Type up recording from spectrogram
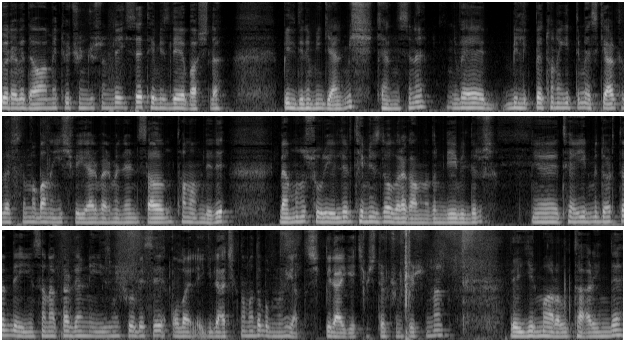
göreve devam et. Üçüncüsünde ise temizliğe başla bildirimi gelmiş kendisine ve birlik betona gittim eski arkadaşlarıma bana iş ve yer vermelerini sağladım tamam dedi. Ben bunu Suriyelileri temizli olarak anladım diye bildirir. E, T24'ten de İnsan Hakları Derneği İzmir Şubesi olayla ilgili açıklamada bulunur. Yaklaşık bir ay geçmiştir çünkü üstünden. Ve 20 Aralık tarihinde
